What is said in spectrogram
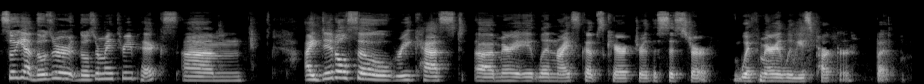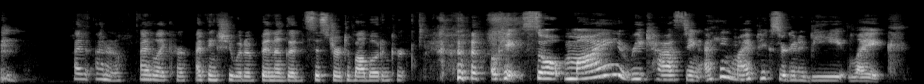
so yeah, those are those are my three picks. Um, I did also recast uh, Mary Lynn Rajskub's character, the sister, with Mary Louise Parker, but. I, I don't know. I like her. I think she would have been a good sister to Bob Odenkirk. Okay, so my recasting, I think my picks are going to be like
